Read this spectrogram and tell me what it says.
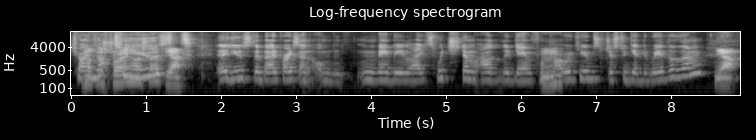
try. Not not, to destroying our stuff, use yeah. uh, use the bad cards and um, maybe like switch them out of the game for Mm-hmm. power cubes just to get rid of them. Yeah,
